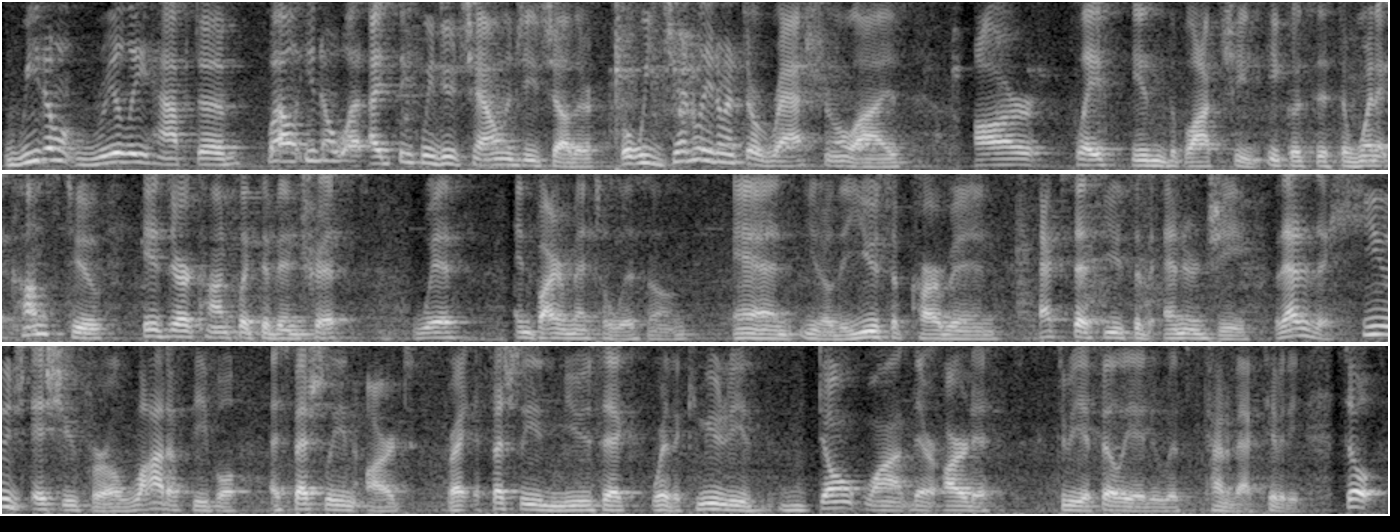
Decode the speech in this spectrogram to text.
We don't really have to, well, you know what? I think we do challenge each other, but we generally don't have to rationalize our place in the blockchain ecosystem when it comes to is there a conflict of interest with environmentalism and you know the use of carbon, excess use of energy. That is a huge issue for a lot of people, especially in art, right? Especially in music, where the communities don't want their artists to be affiliated with kind of activity. So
